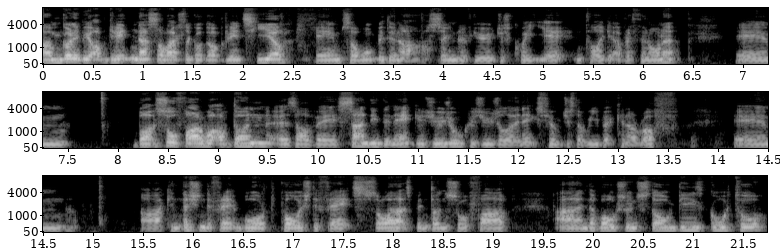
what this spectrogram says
I'm going to be upgrading this, I've actually got the upgrades here, um, so I won't be doing a, a, sound review just quite yet until I get everything on it. Um, but so far what I've done is I've uh, sanded the neck as usual, because usually the necks feel just a wee bit kind of rough. Um, I conditioned the fretboard, polished the frets, so all that's been done so far. And I've also installed these Gotoh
